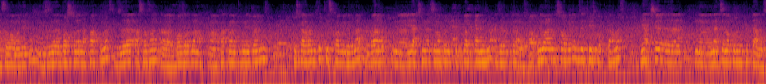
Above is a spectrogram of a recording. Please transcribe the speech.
Assalomu alaykum. Boshqalardan farqimiz bizlar asosan e, bozordan e, farqlanib turgan joyimiz kurslarimizni tezkorligi bilan va e, yaxshi narsani qo'lga kiritayotganimizni ajratib turamiz. Hop nimani hisobiga biz tez o'qitamiz yaxshi e, natijani qo'lga kiritamiz.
